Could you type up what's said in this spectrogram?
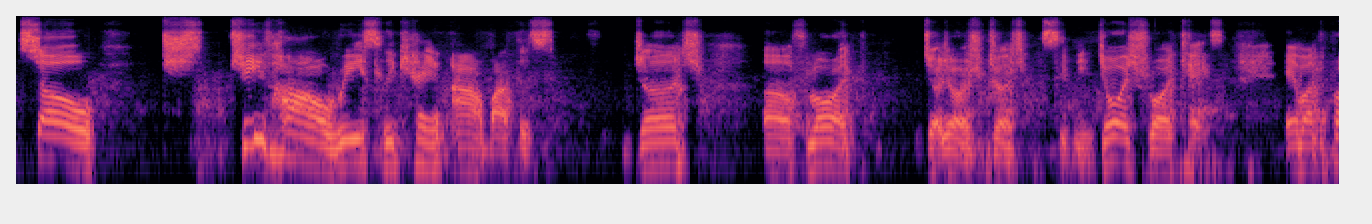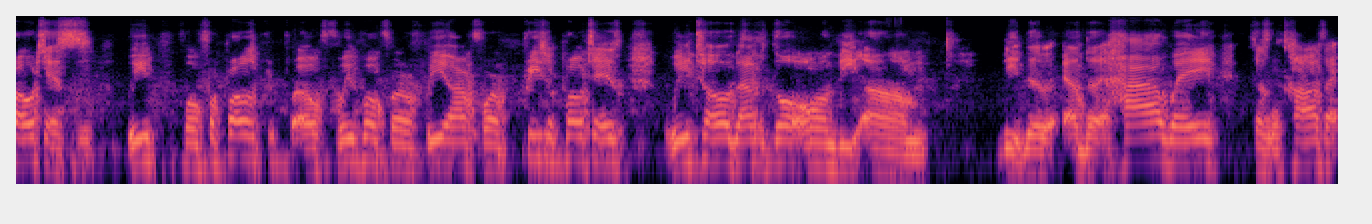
So Chief Hall recently came out about this Judge uh, Floyd George, George, excuse me, George Floyd case. And about the protests, we for for uh, we for, for we are for peaceful protests. We told them to go on the um the the uh, the highway because it cause an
